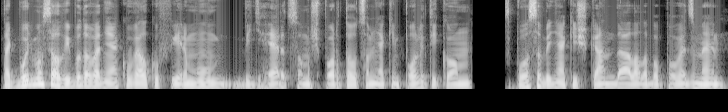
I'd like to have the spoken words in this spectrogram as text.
tak buď musel vybudovať nejakú veľkú firmu, byť hercom, športovcom, nejakým politikom, spôsobiť nejaký škandál alebo povedzme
